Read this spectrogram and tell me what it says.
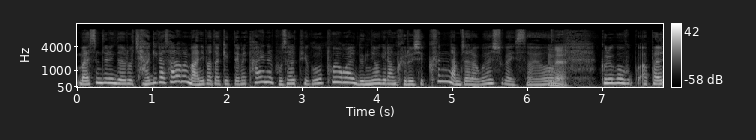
말씀드린 대로 자기가 사랑을 많이 받았기 때문에 타인을 보살피고 포용할 능력이란 그릇이 큰 남자라고 할 수가 있어요. 네. 그리고 아, 발-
